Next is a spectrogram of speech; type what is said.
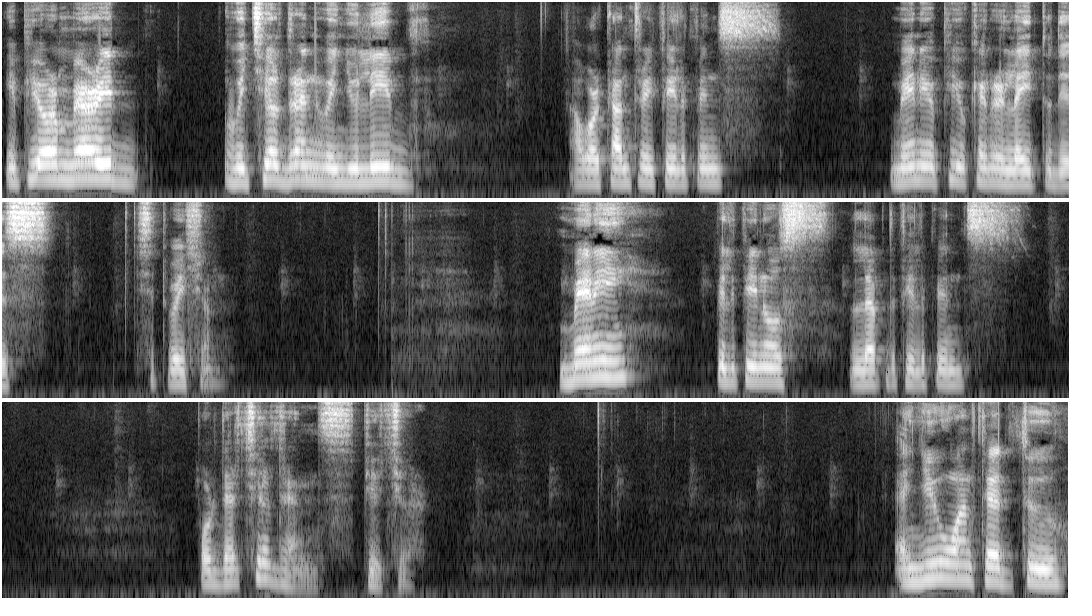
If you are married with children when you leave our country, Philippines, many of you can relate to this situation. Many Filipinos left the Philippines for their children's future. And you wanted to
